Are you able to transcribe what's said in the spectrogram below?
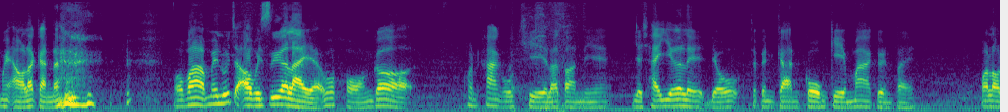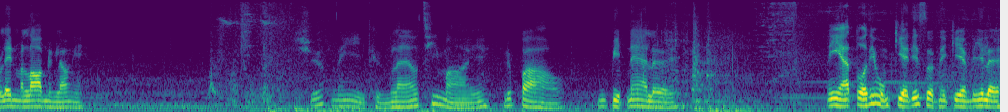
ไม่เอาแล้วกันนะ เพราะว่าไม่รู้จะเอาไปซื้ออะไรอะเพราะของก็ค่อนข้างโอเคแล้วตอนนี้ อย่าใช้เยอะเลย เดี๋ยวจะเป็นการโกงเกมมากเกินไป เพราะเราเล่นมารอบหนึ่งแล้วไงเชือกนี่ถึงแล้วที่หมายหรือเปล่า มันปิดแน่เลย นี่ฮะตัวที่ผมเกลียดที่สุดในเกมนี้เลย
